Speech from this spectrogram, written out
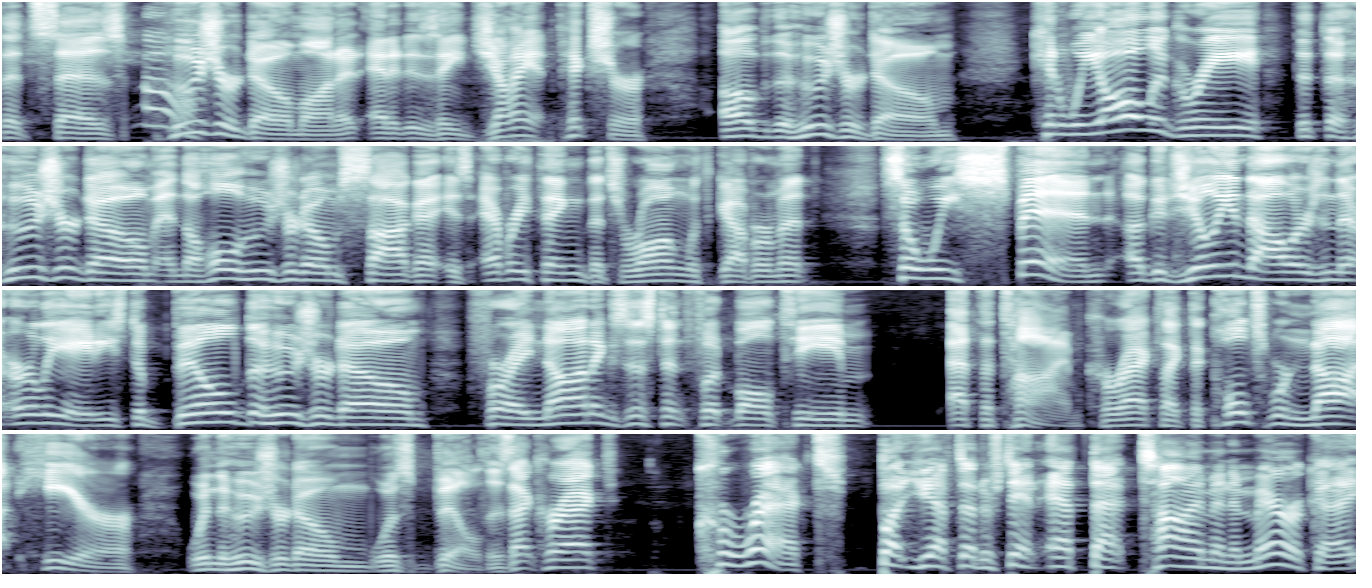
that says oh. Hoosier Dome on it, and it is a giant picture of the Hoosier Dome. Can we all agree that the Hoosier Dome and the whole Hoosier Dome saga is everything that's wrong with government? So we spend a gajillion dollars in the early 80s to build the Hoosier Dome for a non existent football team at the time, correct? Like the Colts were not here when the Hoosier Dome was built. Is that correct? Correct. But you have to understand at that time in America,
